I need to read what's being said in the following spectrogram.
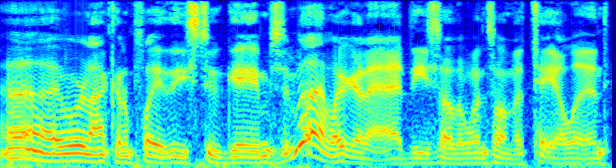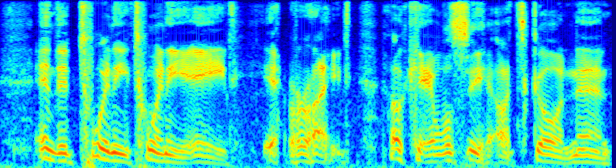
Uh, we're not going to play these two games. Well, we're going to add these other ones on the tail end into 2028. Yeah, right. Okay, we'll see how it's going then.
